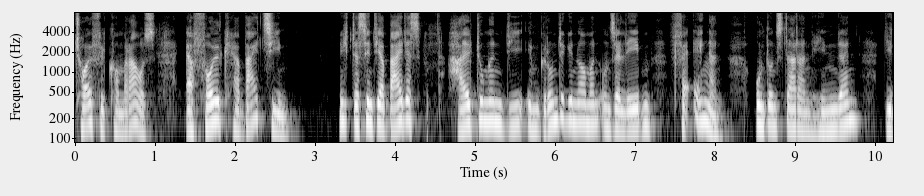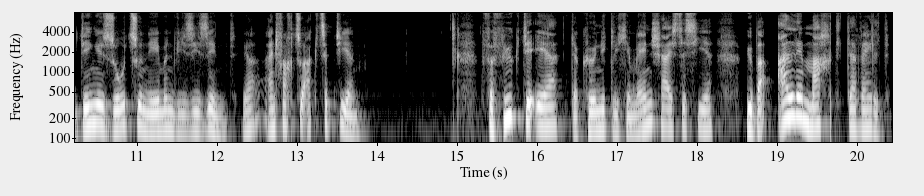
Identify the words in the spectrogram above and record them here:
Teufel komm raus, Erfolg herbeiziehen. Nicht? Das sind ja beides Haltungen, die im Grunde genommen unser Leben verengen und uns daran hindern, die Dinge so zu nehmen, wie sie sind, ja? einfach zu akzeptieren. Verfügte er, der königliche Mensch heißt es hier, über alle Macht der Welt.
